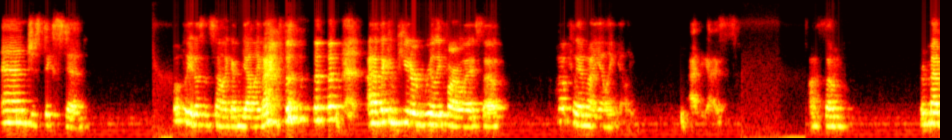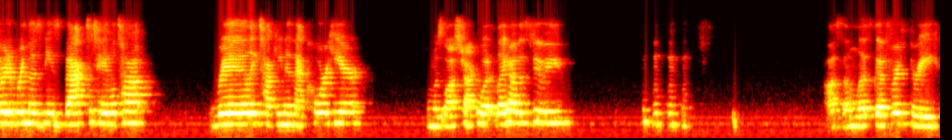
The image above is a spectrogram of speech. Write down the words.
and just extend. Hopefully it doesn't sound like I'm yelling. I have the, I have the computer really far away, so hopefully I'm not yelling, yelling at you guys. Awesome. Remember to bring those knees back to tabletop, really tucking in that core here. Almost lost track of what leg I was doing. awesome. Let's go for three,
